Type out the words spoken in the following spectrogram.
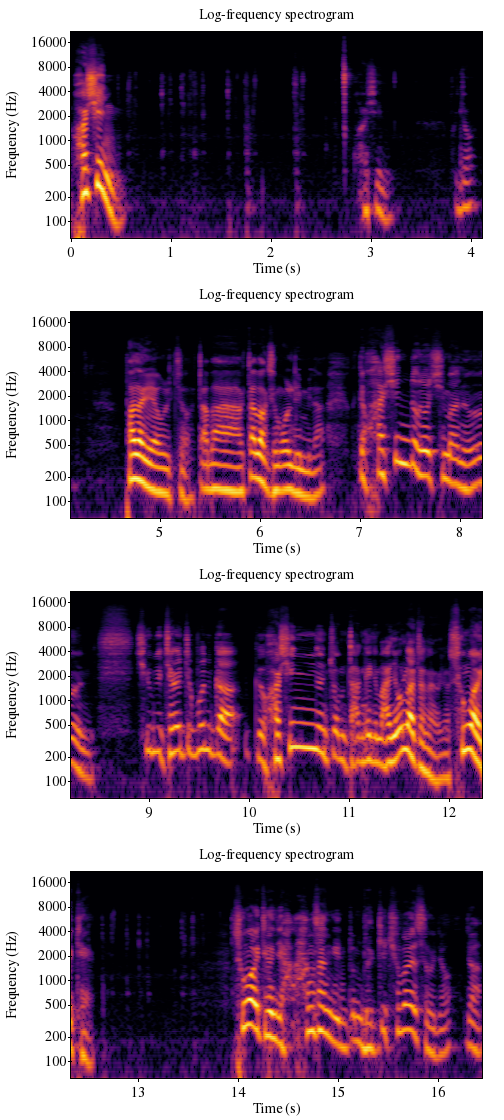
화신 화신 그죠? 바닥이라고 그랬죠. 따박따박 지금 올립니다. 근데 화신도 좋지만은 지금 제가 쭉 보니까 그 화신은 좀 단계가 많이 올랐잖아요. 그죠? 성화이텍. 성화이텍은 이제 항상 좀 늦게 출발했어. 그죠? 자,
